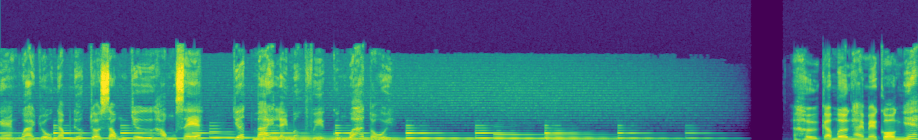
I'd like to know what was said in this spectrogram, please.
ngàn qua chỗ ngập nước cho xong chứ hỏng xe. Chết máy lại mất việc cũng quá tội Ừ, cảm ơn hai mẹ con nhé.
